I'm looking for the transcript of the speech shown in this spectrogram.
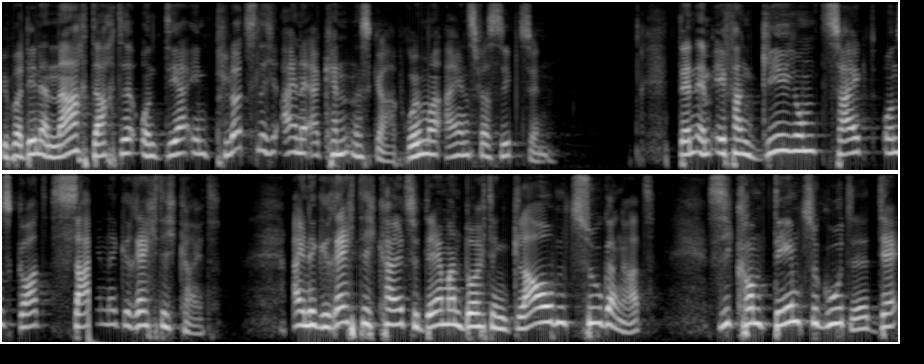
über den er nachdachte und der ihm plötzlich eine Erkenntnis gab. Römer 1, Vers 17. Denn im Evangelium zeigt uns Gott seine Gerechtigkeit. Eine Gerechtigkeit, zu der man durch den Glauben Zugang hat. Sie kommt dem zugute, der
